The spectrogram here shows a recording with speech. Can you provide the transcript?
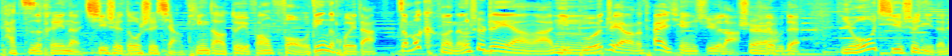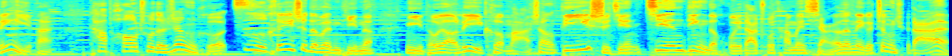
她自黑呢，其实都是想听到对方否定的回答。怎么可能是这样啊？你不是这样的，太谦虚了，是对不对？尤其是你的另一半，他抛出的任何自黑式的问题呢，你都要立刻马上第一时间坚定的回答出他们想要的那个正确答案。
